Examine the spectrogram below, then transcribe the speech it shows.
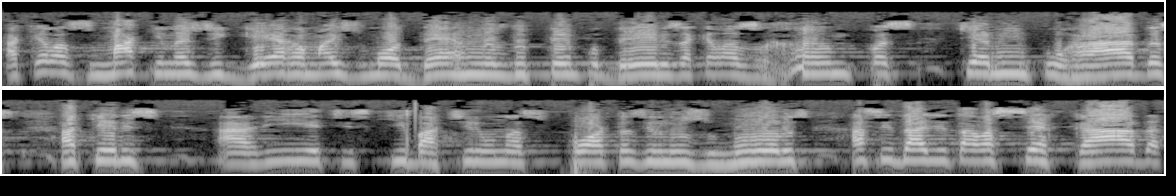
aquelas máquinas de guerra mais modernas do tempo deles, aquelas rampas que eram empurradas, aqueles arietes que batiam nas portas e nos muros, a cidade estava cercada,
